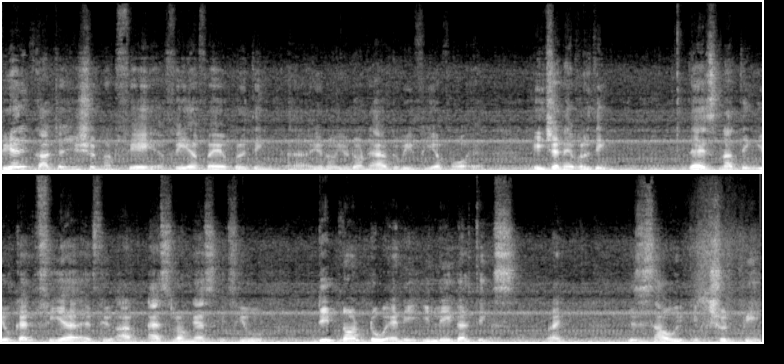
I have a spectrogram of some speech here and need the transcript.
Fearing culture you should not fear fear for everything. Uh, you know you don't have to be fear for each and everything. There is nothing you can fear if you are as long as if you did not do any illegal things right this is how it should be.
